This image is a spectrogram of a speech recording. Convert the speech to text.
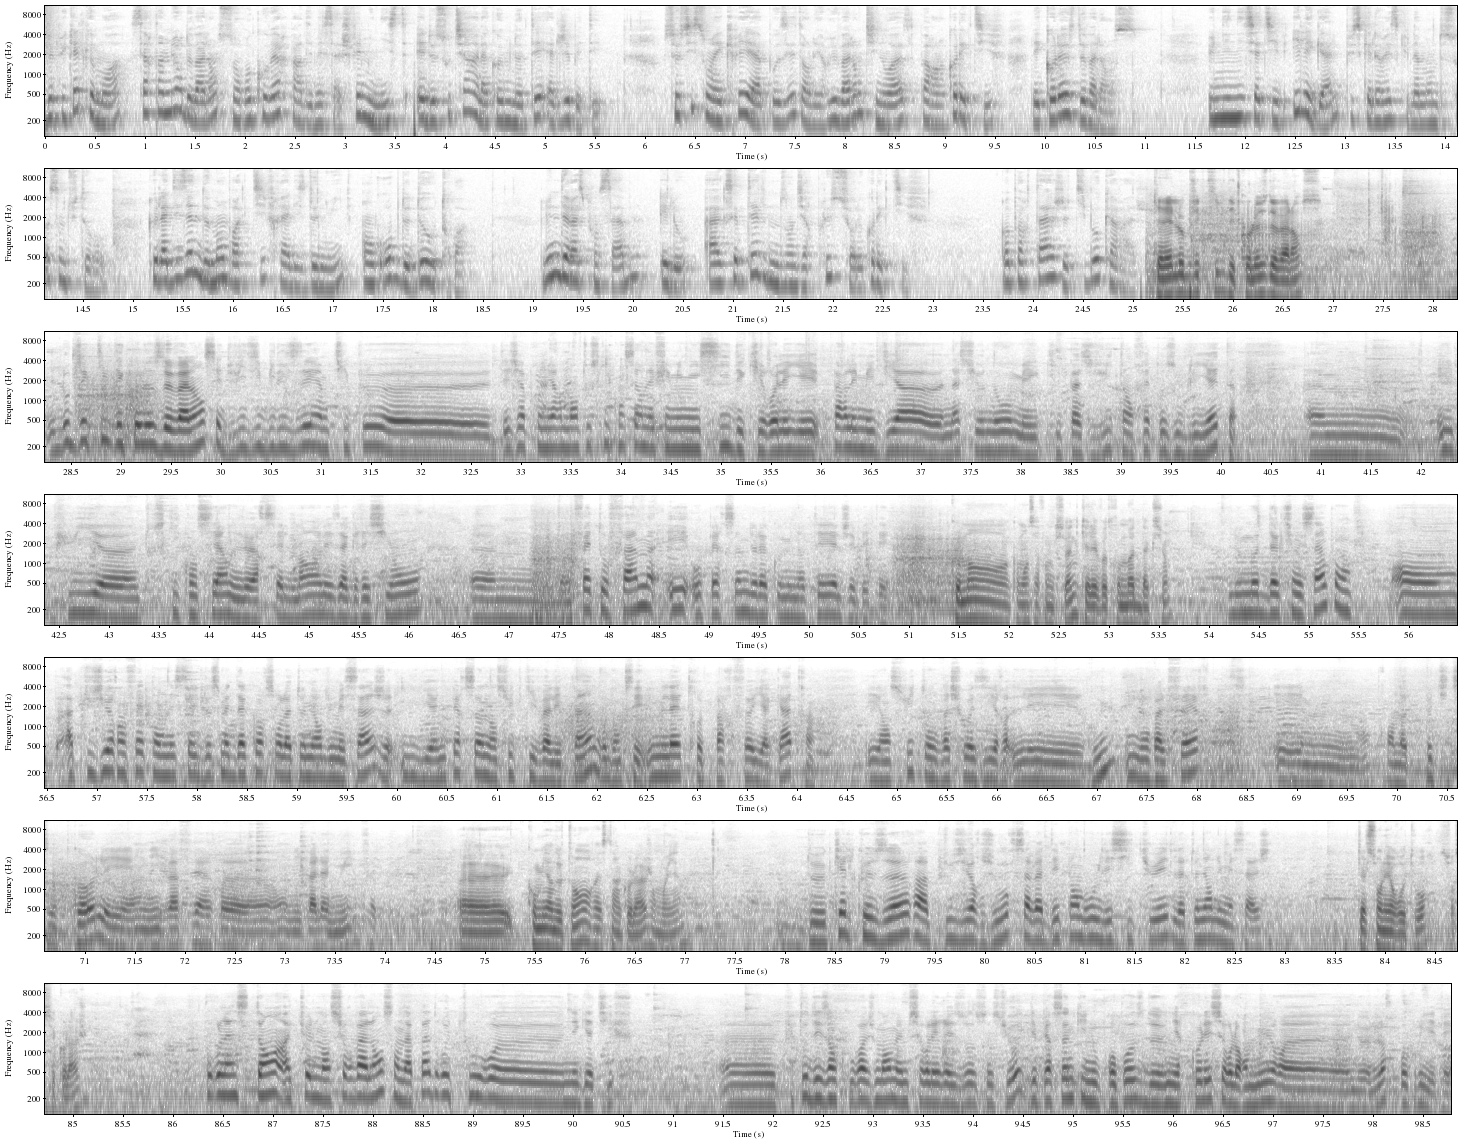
Depuis quelques mois, certains murs de Valence sont recouverts par des messages féministes et de soutien à la communauté LGBT. Ceux-ci sont écrits et apposés dans les rues valentinoises par un collectif, les Colleuses de Valence. Une initiative illégale puisqu'elle risque une amende de 68 euros, que la dizaine de membres actifs réalisent de nuit, en groupe de deux ou trois. L'une des responsables, Hello, a accepté de nous en dire plus sur le collectif. Reportage de Thibaut Carrage. Quel est l'objectif des colleuses de Valence? L'objectif des colleuses de Valence est de visibiliser un petit peu, euh, déjà premièrement, tout ce qui concerne les féminicides et qui est relayé par les médias euh, nationaux mais qui passe vite en fait aux oubliettes. Euh, et puis tout ce qui concerne le harcèlement, les agressions, donc faites aux femmes et aux personnes de la communauté LGBT. Comment, comment ça fonctionne? Quel est votre mode d'action? Le mode d'action est simple. On, à plusieurs, en fait, on essaye de se mettre d'accord sur la teneur du message. Il y a une personne ensuite qui va les peindre, donc c'est une lettre par feuille à quatre. Et ensuite, on va choisir les rues où on va le faire. Et hum, on prend notre petite colle et on y va faire, euh, on y va la nuit, en fait. Euh, combien de temps reste un collage en moyenne? De quelques heures à plusieurs jours. Ça va dépendre où il est situé, de la teneur du message. Quels sont les retours sur ces collages? Pour l'instant, actuellement sur Valence, on n'a pas de retour euh, négatif. Euh, plutôt des encouragements même sur les réseaux sociaux, des personnes qui nous proposent de venir coller sur leur mur euh, de leur propriété.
